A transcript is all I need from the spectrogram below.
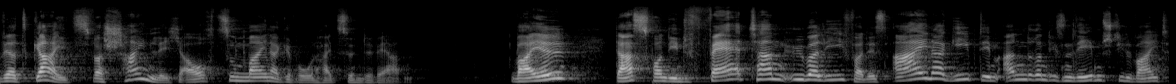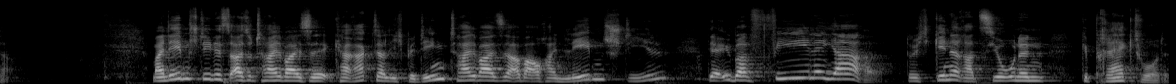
wird Geiz wahrscheinlich auch zu meiner Gewohnheitssünde werden. Weil das von den Vätern überliefert ist. Einer gibt dem anderen diesen Lebensstil weiter. Mein Lebensstil ist also teilweise charakterlich bedingt, teilweise aber auch ein Lebensstil, der über viele Jahre durch Generationen geprägt wurde.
